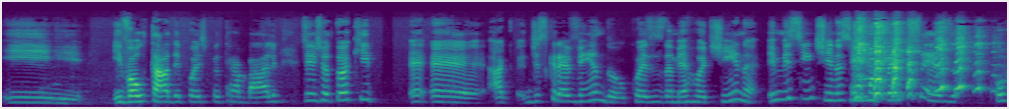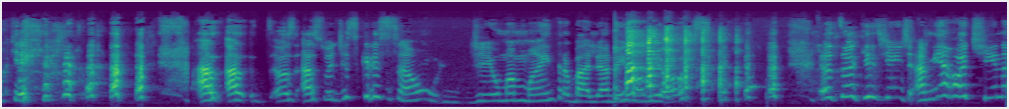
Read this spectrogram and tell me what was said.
e, e voltar depois para o trabalho. Gente, eu estou aqui é, é, descrevendo coisas da minha rotina e me sentindo assim uma princesa, porque a, a, a, sua descrição de uma mãe trabalhando em home office. eu tô aqui, gente, a minha rotina,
